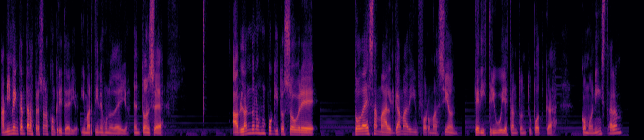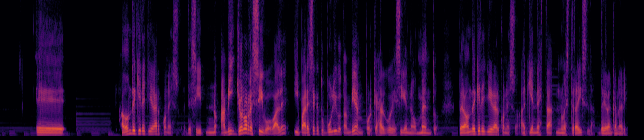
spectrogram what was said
a mí me encantan las personas con criterio y Martín es uno de ellos. Entonces, hablándonos un poquito sobre toda esa amalgama de información que distribuyes tanto en tu podcast como en Instagram, eh, ¿a dónde quieres llegar con eso? Es decir, a mí yo lo recibo, ¿vale? Y parece que tu público también, porque es algo que sigue en aumento. Pero ¿a dónde quieres llegar con eso? Aquí en esta nuestra isla de Gran Canaria.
